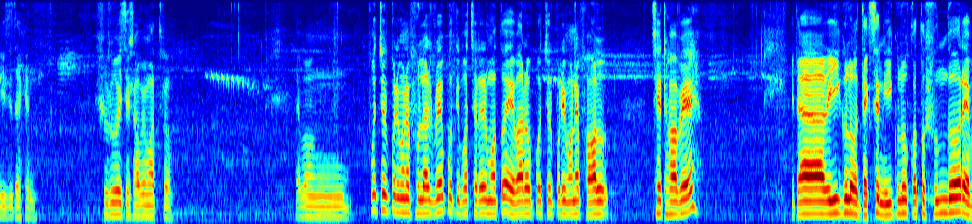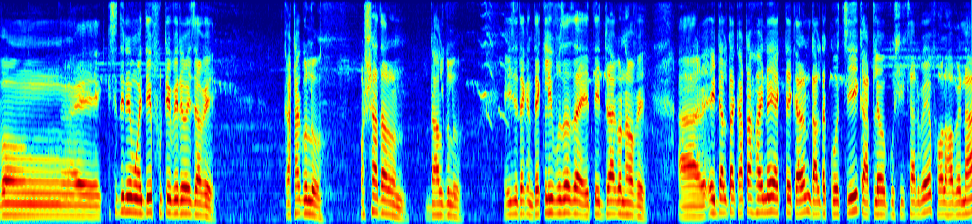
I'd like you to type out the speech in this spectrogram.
এই যে দেখেন, শুরু হয়েছে সবেমাত্র। এবং প্রচুর পরিমাণে ফুল আসবে প্রতি বছরের মতো, এবারও প্রচুর পরিমাণে ফল ছেট হবে। এটার ইগুলো দেখছেন, ইগুলো কত সুন্দর এবং কিছুদিনের মধ্যেই ফুটে বের হয়ে যাবে। কাঁটাগুলো অসাধারণ ডালগুলো। এই যে দেখেন, দেখলেই বোঝা যায় এতে ড্রাগন হবে। আর এই ডালটা কাটা হয় নাই একটাই কারণ, ডালটা কচি, কাটলেও কুশি ছাড়বে, ফল হবে না,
